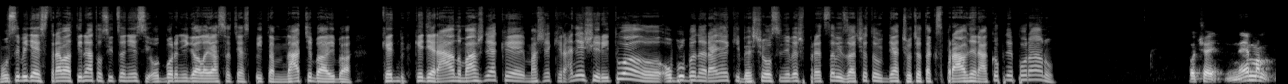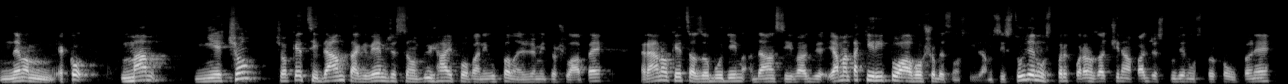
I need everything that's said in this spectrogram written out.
musí byť aj strava. Ty na to síce nie si odborník, ale ja sa ťa spýtam na teba iba, keď, keď je ráno, máš, nejaké, máš nejaký ranejší rituál, obľúbené raňajky, bez čoho si nevieš predstaviť začiatok dňa, čo ťa tak správne nakopne po ránu? Počkaj, nemám, nemám, ako mám niečo, čo keď si dám, tak viem, že som vyhypovaný úplne, že mi to šlape. Ráno, keď sa zobudím, dám si fakt, ja mám taký rituál vo všeobecnosti. Dám si studenú sprchu, ráno začínam fakt, že studenú sprchu úplne,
